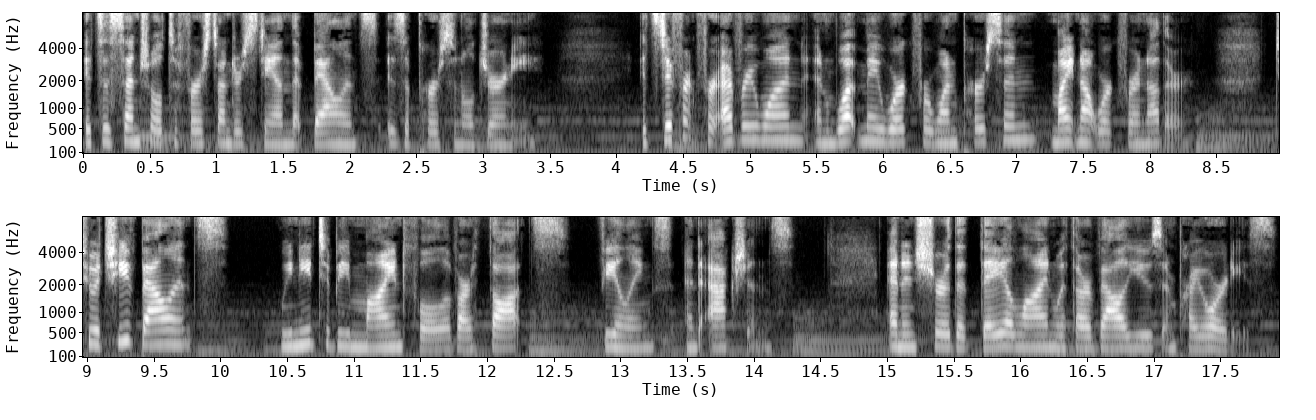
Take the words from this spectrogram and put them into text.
It's essential to first understand that balance is a personal journey. It's different for everyone, and what may work for one person might not work for another. To achieve balance, we need to be mindful of our thoughts, feelings, and actions, and ensure that they align with our values and priorities.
